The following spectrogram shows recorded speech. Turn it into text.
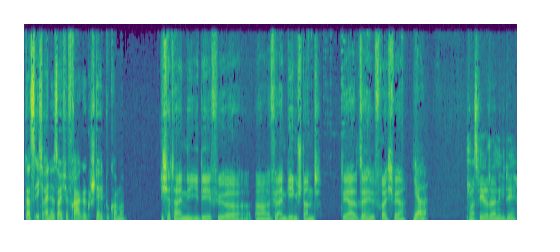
dass ich eine solche Frage gestellt bekomme. Ich hätte eine Idee für, äh, für einen Gegenstand, der sehr hilfreich wäre. Ja. Was wäre deine Idee?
